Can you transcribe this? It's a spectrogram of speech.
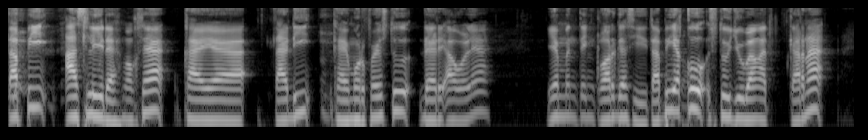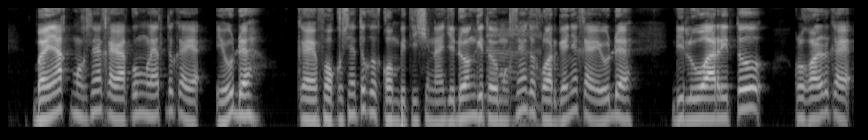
Tapi asli dah, maksudnya kayak tadi kayak Morpheus tuh dari awalnya yang penting keluarga sih. Tapi aku setuju banget karena banyak maksudnya kayak aku ngeliat tuh kayak ya udah kayak fokusnya tuh ke competition aja doang gitu. Benar. Maksudnya ke keluarganya kayak ya udah di luar itu keluarga kayak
